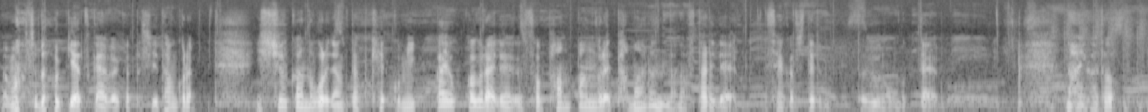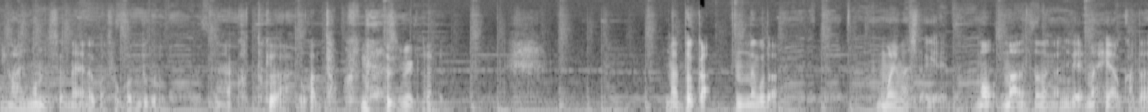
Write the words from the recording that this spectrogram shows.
もうちょっと大きいやつ買えばよかったし多分これ1週間どころじゃなくて結構3日4日ぐらいでそのパンパンぐらい溜まるんだな2人で生活しててもというのを思って。な意外と意外もんですよね。だからそこ袋。ね買っとけばよかったもんね 初めから。まあとかそんなことは思いましたけれども。まあそんな感じで、まあ、部屋を片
